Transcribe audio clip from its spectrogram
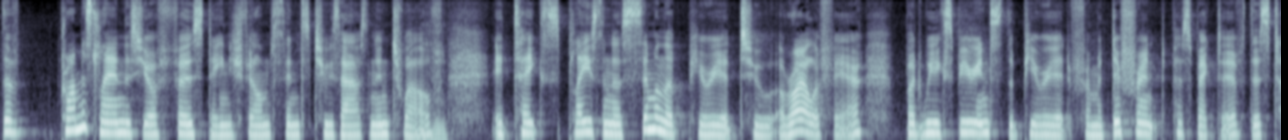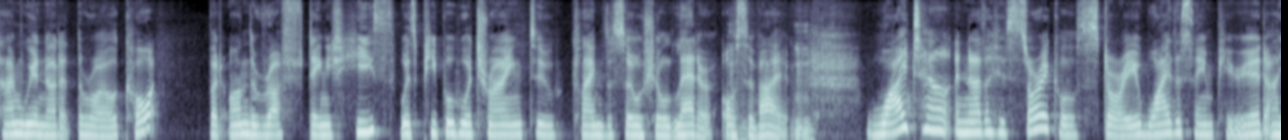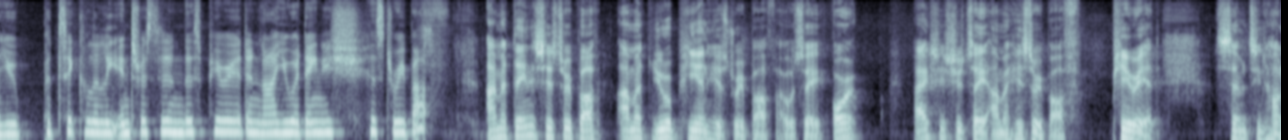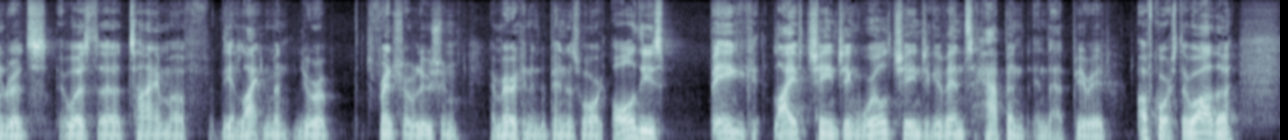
The Promised Land is your first Danish film since 2012. Mm-hmm. It takes place in a similar period to A Royal Affair, but we experience the period from a different perspective. This time we're not at the royal court, but on the rough Danish heath with people who are trying to climb the social ladder or mm-hmm. survive. Mm-hmm. Why tell another historical story? Why the same period? Are you particularly interested in this period and are you a Danish history buff? I'm a Danish history buff. I'm a European history buff, I would say. Or I actually should say I'm a history buff, period. 1700s was the time of the Enlightenment, Europe, French Revolution, American Independence War. All these big, life changing, world changing events happened in that period. Of course, there were other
